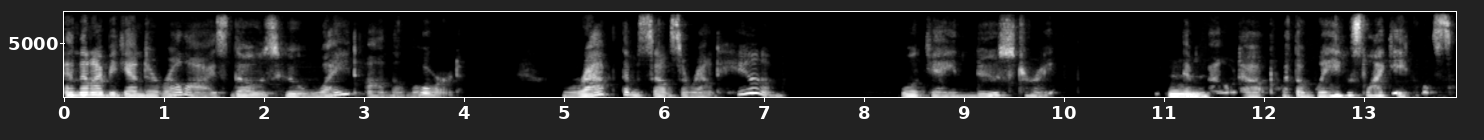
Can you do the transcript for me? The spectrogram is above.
And then I began to realize those who wait on the Lord, wrap themselves around Him, will gain new strength mm. and mount up with the wings like eagles.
